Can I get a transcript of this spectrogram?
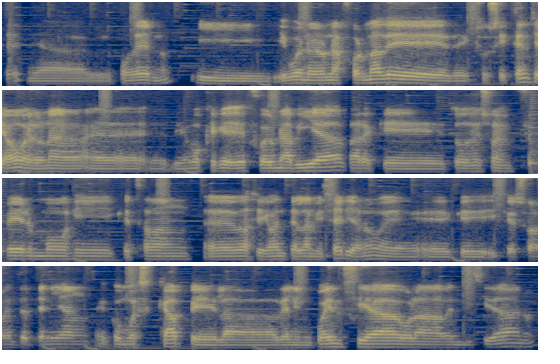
tenía el poder, ¿no? Y, bueno, era una forma de, subsistencia, era una, eh, digamos que fue una vía para que todos esos enfermos y que estaban eh, básicamente en la miseria, ¿no? Eh, que, que, solamente tenían como escape la delincuencia o la bendicidad, ¿no?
